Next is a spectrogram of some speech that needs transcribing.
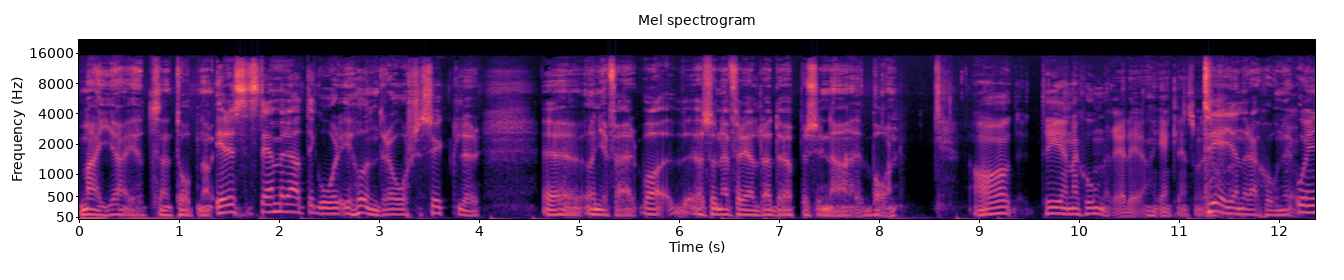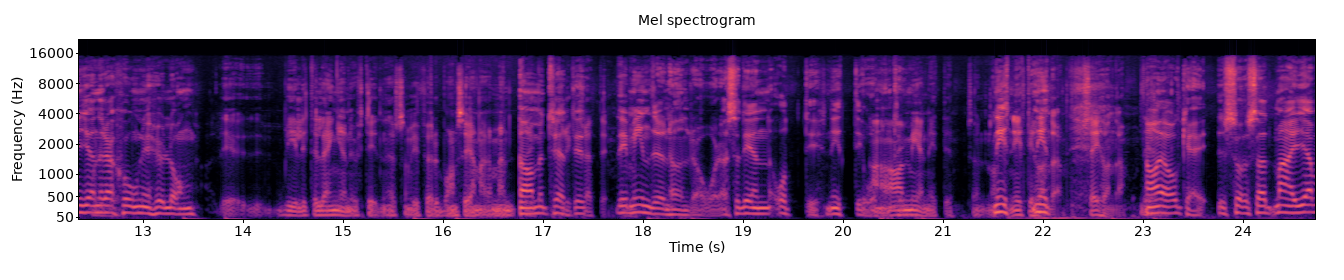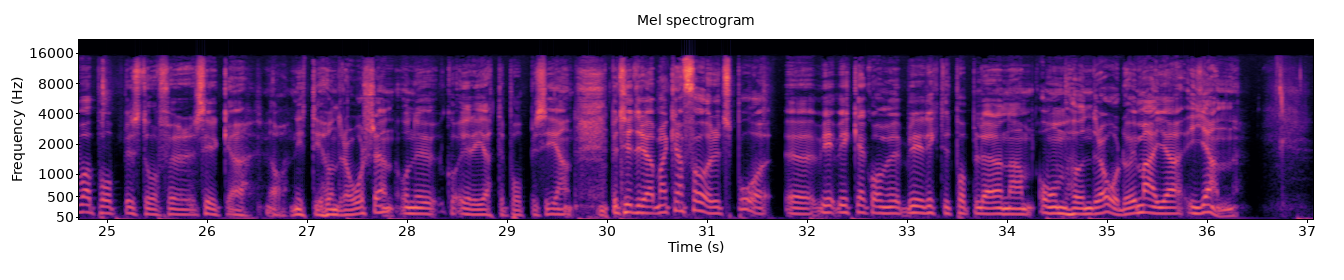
Maja är ett sånt toppnamn. Är det, stämmer det att det går i hundraårscykler eh, ungefär? Vad, alltså när föräldrar döper sina barn? Ja, tre generationer är det egentligen. Som det Tre handlar generationer. Och en generation är hur lång? Det blir lite längre nu för tiden eftersom vi föder barn senare. Men Ja, men drygt 30, det är mindre än 100 år. Alltså det är en 80, 90 år. Ja, någonting. mer 90. Så nå- 90, 90, 100. Säg 100. Det- Ja, ja okej. Så, så att Maja var poppis då för cirka ja, 90-100 år sedan och nu är det jättepoppis igen. Betyder det att man kan förutspå eh, vi- vilka kommer bli riktigt populära namn om 100 år? Då är Maja igen.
